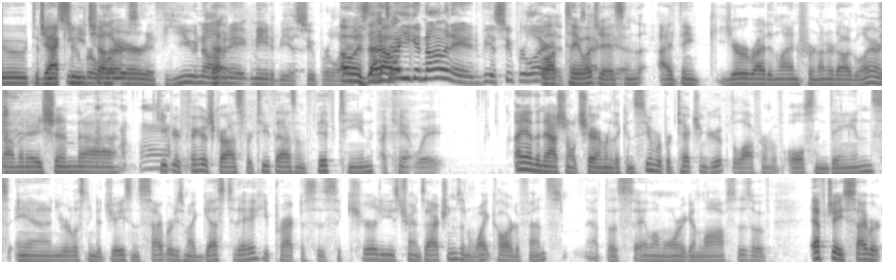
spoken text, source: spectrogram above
you to jacking be a super other's- lawyer if you nominate me to be a super lawyer. Oh, is that that's how- how, you get nominated to be a super lawyer? Well, I'll That's tell you what, exactly it. Jason. I think you're right in line for an Underdog Lawyer nomination. Uh, keep your fingers crossed for 2015. I can't wait. I am the national chairman of the Consumer Protection Group, the law firm of Olsen Daines, and you're listening to Jason Seibert, who's my guest today. He practices securities transactions and white collar defense at the Salem, Oregon law offices of FJ Seibert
